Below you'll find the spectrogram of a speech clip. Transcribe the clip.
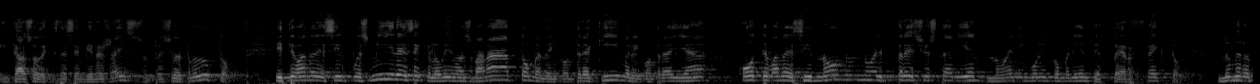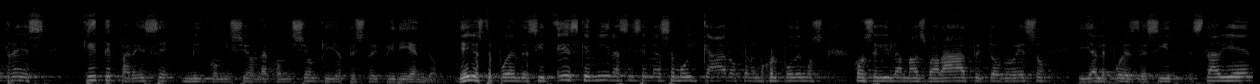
En caso de que estés en bienes raíces, el precio del producto. Y te van a decir, pues mire, ese que lo vi más barato, me lo encontré aquí, me lo encontré allá, o te van a decir, no, no, no, el precio está bien, no hay ningún inconveniente, perfecto. Número tres, ¿qué te parece mi comisión, la comisión que yo te estoy pidiendo? Y ellos te pueden decir, es que mira, si se me hace muy caro, que a lo mejor podemos conseguirla más barato y todo eso. Y ya le puedes decir, está bien,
